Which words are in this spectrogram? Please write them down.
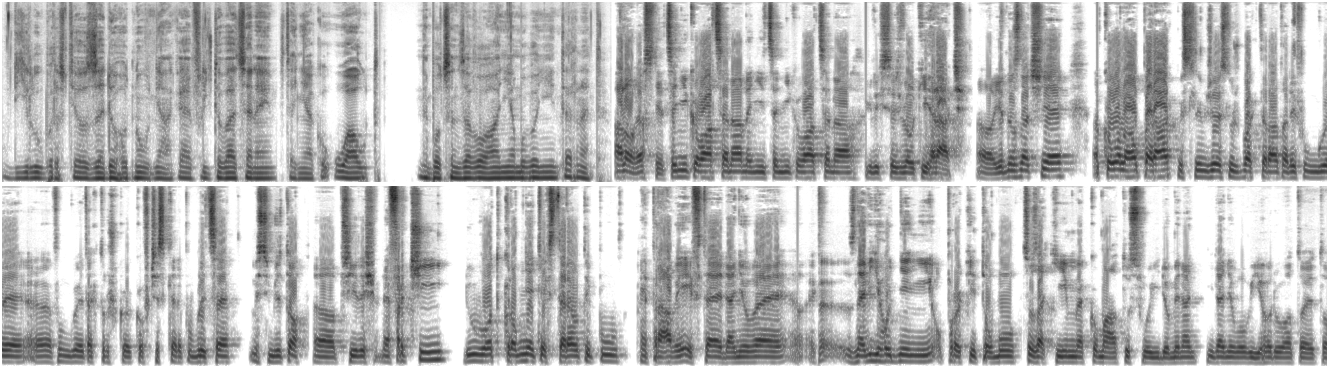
dílů prostě lze dohodnout nějaké flítové ceny, stejně jako u aut, nebo cen za volání a mobilní internet. Ano, jasně. Ceníková cena není ceníková cena, když jsi velký hráč. Jednoznačně kolo na operák, myslím, že je služba, která tady funguje, e, funguje tak trošku jako v České republice. Myslím, že to e, příliš nefrčí. Důvod, kromě těch stereotypů, je právě i v té daňové znevýhodnění oproti tomu, co zatím jako má tu svoji dominantní daňovou výhodu a to je to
